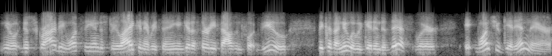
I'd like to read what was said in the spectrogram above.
you know, describing what's the industry like and everything, and get a thirty thousand foot view, because I knew we would get into this where it, once you get in there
